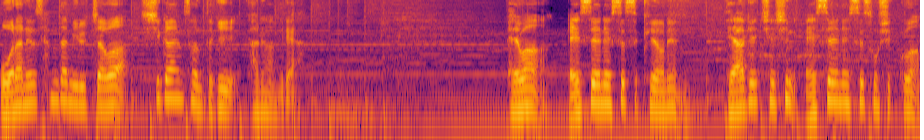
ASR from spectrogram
원하는 상담 일자와 시간 선택이 가능합니다. 배와 SNS 스퀘어는 대학의 최신 SNS 소식과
